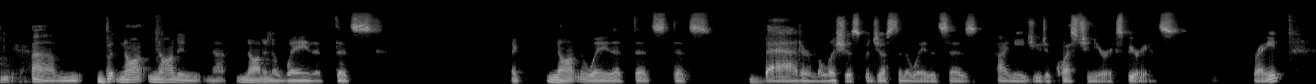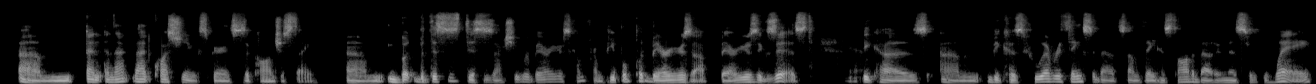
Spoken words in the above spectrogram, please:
Yeah. um, but not not in not not in a way that that's like not in a way that that's that's bad or malicious but just in a way that says i need you to question your experience. Right? Um, and and that that questioning experience is a conscious thing. Um, but but this is this is actually where barriers come from. People put barriers up. Barriers exist yeah. because um, because whoever thinks about something has thought about it in a certain way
